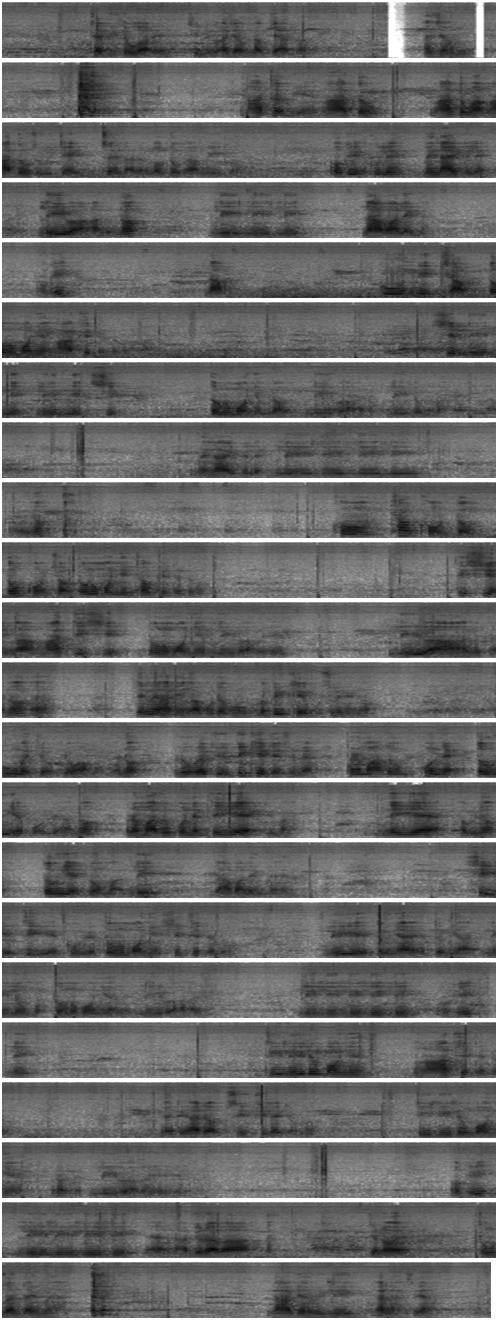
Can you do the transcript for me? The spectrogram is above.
ထပ်ပြီးလောက်ရတယ်ချင်းလို့အားကြောင့်နောက်ကျသွားအားကြောင့်မို့ငါးထွက်ပြီးရင်ငါးတုံငါးတုံကငါးတုံဆိုပြီးတဲ့စင်လာတော့ငုတ်တုတ်ကမိသွား โอเคအခုလဲမင်းသားကြီးကလည်းလေးပါလို့เนาะလေးလေးလေးလာပါလိမ့်မယ်โอเคနောက်9နှစ်6 3မောင်းချင်း5ဖြစ်တယ်လို့8 4နှစ်4နှစ်8 3လုံးမောင်းချင်းဘယ်လောက်လဲ4ပါ4လုံးပါမင်းနိုင်ကလေး4 4 4 4ဟုတ်နော် ခွန်6ခွန်3 3ခွန်6 3လုံးပေါင်းခြင်း6ဖြစ်တယ်လို့1 8 5 5 1 8 3လုံးပေါင်းခြင်း4ပါပဲ4ပါလို့နော်အဲတင်းလာအင်္ဂါဘုဒ္ဓဘုမပိတ်ခဲ့ဘူးဆိုရင်တော့ပူးမကြော်ပြောရမှာပေါ့နော်ဘယ်လိုပဲဖြစ်ပိတ်ခဲ့တယ်ဆိုရင်ပထမဆုံးဖွင့်တဲ့3ရက်ပေါ့ဗျာနော်ပထမဆုံးဖွင့်တဲ့1ရက်ဒီမှာ2ရက်ဟုတ်ပြီနော်3ရက်တော့မှ4လာပါလိမ့်မယ် ရှစ်ရက်တိရက်ကိုရက်သုံးလုံးပေါင်းချင်းရှစ်ဖြစ်တယ်လို့လေးရက်တုံညရက်တုံညလေးလုံးပေါ့သုံးလုံးပေါင်းချင်းရတယ်လေးပါတဲ့လေးလေးလေးလေးလေးโอเคလေးဒီလေးလုံးပေါင်းချင်းငါးဖြစ်တယ်လို့ဒါဒီကတော့စီးဖြစ်လိုက်တော့မလို့ဒီလေးလုံးပေါင်းချင်းအဲ့ဒါလေးပါပဲโอเคလေးလေးလေးလေးအဲလာပြောတာပါကျွန်တော် ထုံးစံတိုင်းပဲလာပြန်ပြီလေးဟုတ်လားဆရာ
